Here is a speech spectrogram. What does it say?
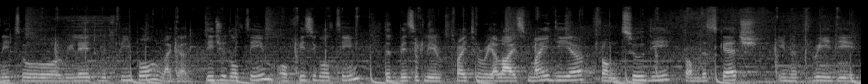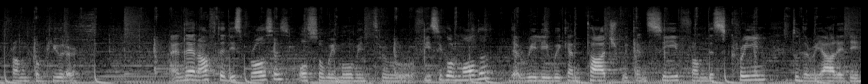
Need to relate with people like a digital team or physical team that basically try to realize my idea from 2D, from the sketch, in a 3D from the computer. And then after this process, also we move into physical model that really we can touch, we can see from the screen to the reality.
